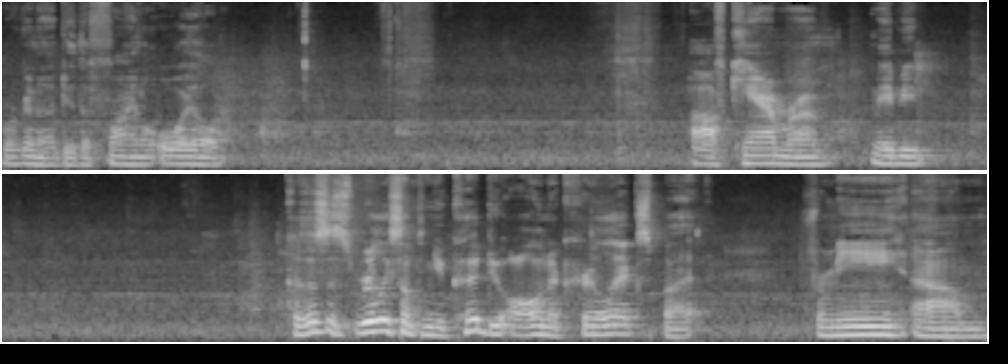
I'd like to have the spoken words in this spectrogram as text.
We're gonna do the final oil off camera, maybe because this is really something you could do all in acrylics, but for me, um,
